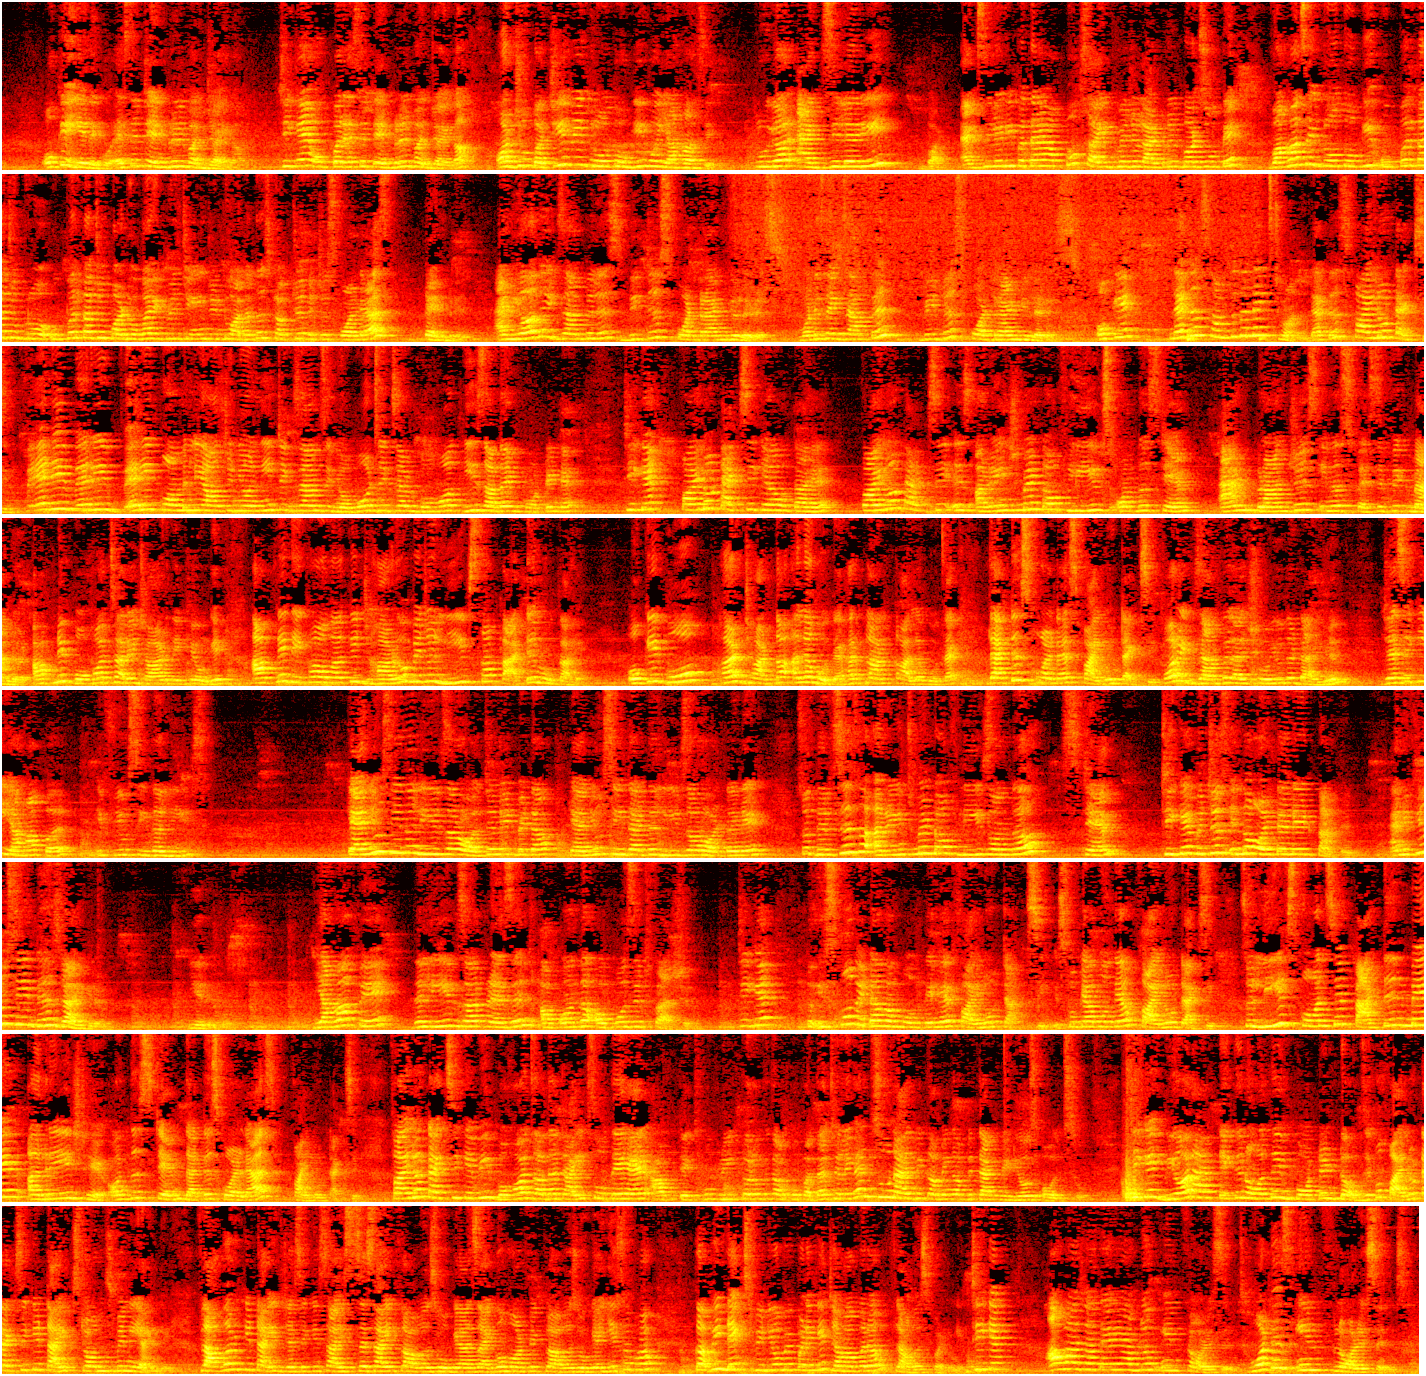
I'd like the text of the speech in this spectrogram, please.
okay ये देखो, ऐसे टेंड्रिल बन जाएगा। ठीक है? ऊपर ऐसे टेंड्रिल बन जाएगा। और जो बची हुई ग्रोथ होगी वो यहाँ से through your axillary bud axillary पता है आपको? साइड में जो लैटरल बर्ड्स होते हैं, वहाँ से ग्रोथ होगी। ऊपर का जो ग्रो ऊपर का जो बर्ड होगा it will change into another structure which is called as tendril and here the example is Vitis quadrangularis. Is the the example? Vitis quadrangularis. Okay. Let us come to the next one. That is phyllotaxy. Very, very, very commonly asked in your NEET exams, in your boards exam. बहुत ही ज़्यादा important है. ठीक है. Phyllotaxy क्या होता है? Phyllotaxy is arrangement of leaves on the stem and branches in a specific manner. आपने बहुत सारे झाड़ देखे होंगे आपने देखा होगा कि झाड़ों में जो leaves का पैटर्न होता है ओके okay, वो हर झाड़ का अलग होता है हर प्लांट का अलग होता है. That is called as phyllotaxy for example I show you the diagram जैसे कि यहाँ पर if you see the leaves can you see the leaves are alternate बेटा? Can you see that the leaves are alternate so this is the arrangement of leaves on the stem ठीक है which is in the alternate pattern and if you see this diagram ये देखो. यहाँ पे the leaves are present upon the opposite fashion ठीक है? तो इसको बेटा हम बोलते हैं फाइलोटैक्सी इसको क्या बोलते हैं हम? फाइलोटैक्सी सो लीव्स कौन से पैटर्न में अरेंज है? On the stem that is called as phyllotaxy phyllotaxy के भी बहुत ज़्यादा टाइप्स होते हैं। आप टेक्स्ट बुक रीड करोगे तो आपको पता चलेगा। And soon I be coming up with that videos also ठीक है? Here I have taken all the important terms देखो फाइलोटैक्सी के टाइप्स टर्म्स में नहीं आएँगे। फ्लावर के टाइप जैसे कि सेसाइल फ्लावर्स हो गया जाइगोमॉर्फिक फ्लावर्स हो गया, ये सब हम कभी नेक्स्ट वीडियो में पढ़ेंगे, जहाँ पर हम फ्लावर्स पढ़ेंगे, ठीक है? अब आ जाते हैं हम लोग inflorescence what is inflorescence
